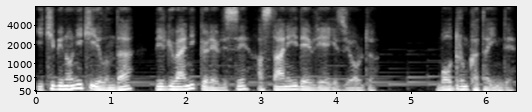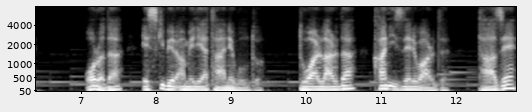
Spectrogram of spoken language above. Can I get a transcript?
2012 yılında bir güvenlik görevlisi hastaneyi devriye geziyordu. Bodrum kata indi. Orada eski bir ameliyathane buldu. Duvarlarda kan izleri vardı. Taze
